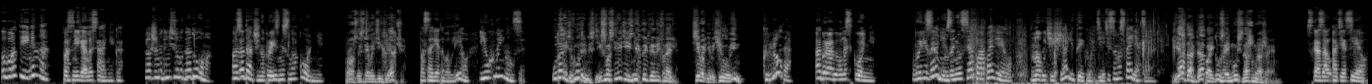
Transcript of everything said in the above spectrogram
«Вот именно!» — посмеялась Анника. «Как же мы донесем до дома?» — озадаченно произнесла Конни. Просто сделайте их ярче. Посоветовал Лео и ухмыльнулся. Ударите внутренности и смастерите из них тыквенный фонарь. Сегодня ведь Хэллоуин. «Круто!» — обрадовалась Конни. Вырезанием занялся папа Лео, но вычищали тыкву дети самостоятельно, Я тогда пойду займусь нашим урожаем. сказал отец Лео.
